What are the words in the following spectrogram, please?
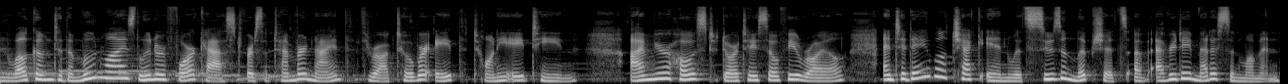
and welcome to the Moonwise Lunar Forecast for September 9th through October 8th, 2018. I'm your host, Dorte Sophie Royal, and today we'll check in with Susan Lipschitz of Everyday Medicine Woman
